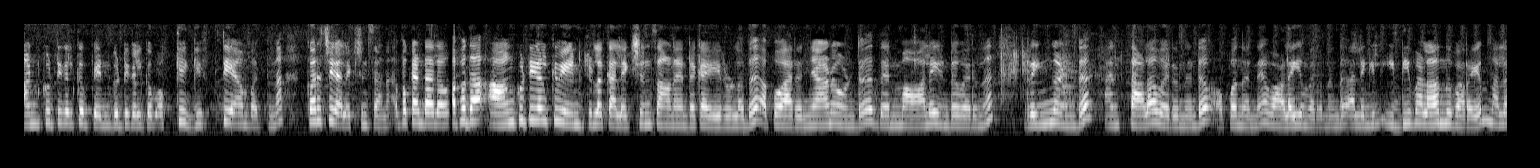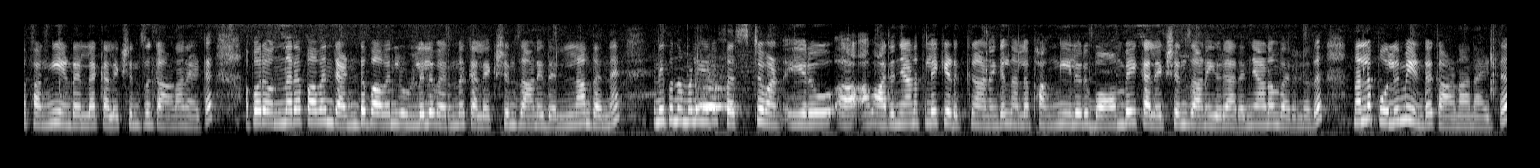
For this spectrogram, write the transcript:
ആൺകുട്ടികൾക്കും പെൺകുട്ടികൾക്കും ഒക്കെ ഗിഫ്റ്റ് ചെയ്യാൻ പറ്റുന്ന കുറച്ച് കളക്ഷൻസ് ആണ്. അപ്പോൾ കണ്ടാലോ? അപ്പോൾ ദാ ആൺകുട്ടികൾക്ക് വേണ്ടിയിട്ടുള്ള കളക്ഷൻസ് ആണ് എന്റെ കയ്യിലുള്ളത്. അപ്പോൾ അരഞ്ഞാണം ഉണ്ട് ദെൻ മാലയുണ്ട് വരുന്നത് റിങ് ഉണ്ട് ആൻഡ് തള വരുന്നുണ്ട്. ഒപ്പം തന്നെ വളയും വരുന്നുണ്ട്. അല്ലെങ്കിൽ ഇടിവള എന്ന് പറയും. നല്ല ഭംഗിയുണ്ട് എല്ലാ കളക്ഷൻസും കാണാനായിട്ട്. അപ്പോൾ ഒരു ഒന്നര പവൻ രണ്ട് പവനിലുള്ളിൽ വരുന്ന കളക്ഷൻസ് ആണ് ഇതെല്ലാം തന്നെ. ഇനിയിപ്പോൾ നമ്മൾ ഈ ഒരു ഫസ്റ്റ് വൺ ഈ ഒരു അരഞ്ഞാണത്തിലേക്ക് എടുക്കുകയാണെങ്കിൽ നല്ല ഭംഗിയിലൊരു ബോംബെ കളക്ഷൻസ് ആണ് ഈ ഒരു അരഞ്ഞാണം വരുന്നത്. നല്ല പൊലിമയുണ്ട് കാണാനായിട്ട്.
